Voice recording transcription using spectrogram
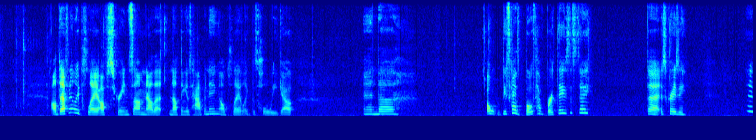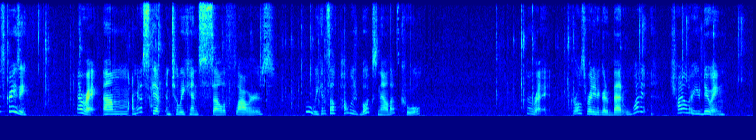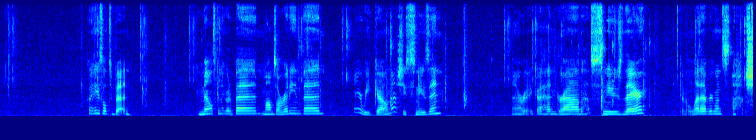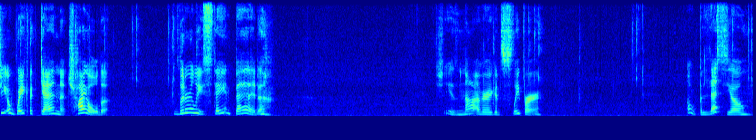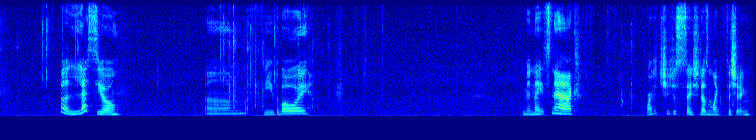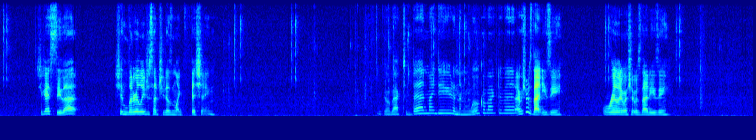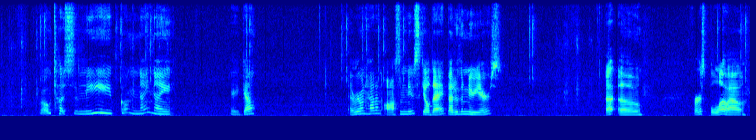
I'll definitely play off screen some now that nothing is happening. I'll play like this whole week out. And uh Oh, these guys both have birthdays this day? That is crazy. It's crazy. Alright, um, I'm gonna skip until we can sell the flowers. We can self-publish books now. That's cool. Alright. Girl's ready to go to bed. What child are you doing? Put Hazel to bed. Mel's gonna go to bed. Mom's already in bed. There we go. Now she's snoozing. Alright, go ahead and grab snooze there. Gonna let everyone... Uh, she awake again! Child! Literally, stay in bed. she is not a very good sleeper. Oh, bless you. Bless you. Um, feed the boy. Midnight snack. Why did she just say she doesn't like fishing? Did you guys see that? She literally just said she doesn't like fishing. Go back to bed, my dude, and then we'll go back to bed. I wish it was that easy. Really wish it was that easy. Go to sleep. Go night-night. There you go. Everyone had an awesome new skill day. Better than New Year's. Uh-oh. First blowout.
